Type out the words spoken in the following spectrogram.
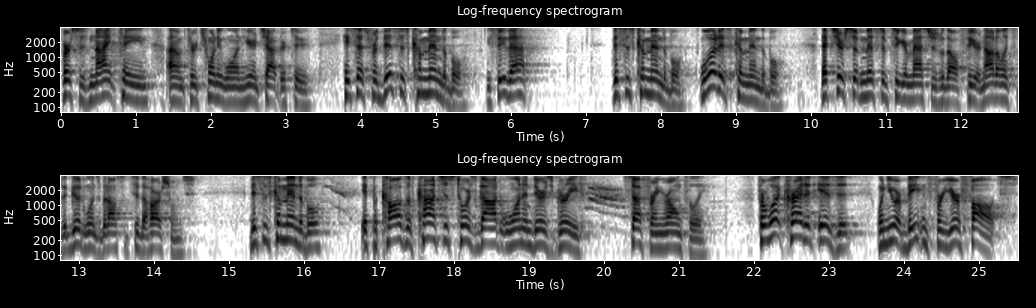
verses 19 um, through 21 here in chapter 2. He says, For this is commendable. You see that? This is commendable. What is commendable? That you're submissive to your masters with all fear, not only to the good ones, but also to the harsh ones. This is commendable if, because of conscience towards God, one endures grief, suffering wrongfully. For what credit is it when you are beaten for your faults,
